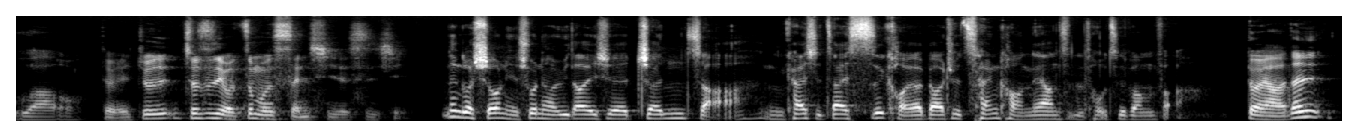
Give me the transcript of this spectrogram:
哇哦，对，就是就是有这么神奇的事情。那个时候你说你有遇到一些挣扎，你开始在思考要不要去参考那样子的投资方法。对啊，但是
